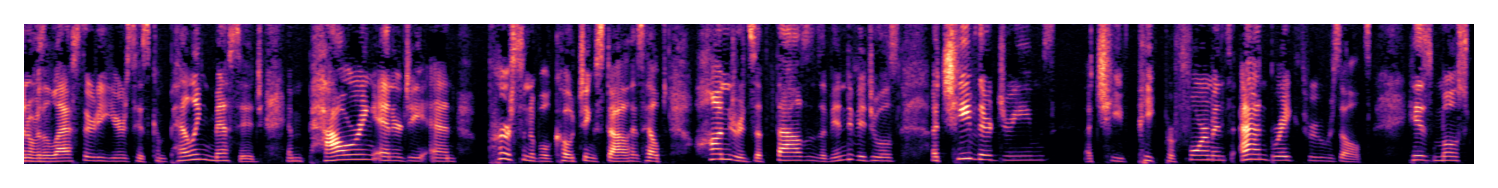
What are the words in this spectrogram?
And over the last 30 years, his compelling message, empowering energy, and personable coaching style has helped hundreds of thousands of individuals achieve their dreams, achieve peak performance, and breakthrough results. His most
